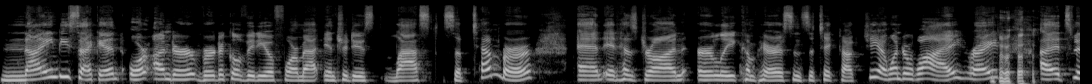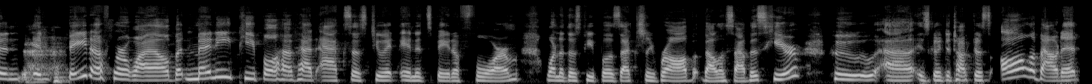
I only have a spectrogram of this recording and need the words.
90 second or under vertical video format introduced last September. And it has drawn early comparisons to TikTok. Gee, I wonder why, right? uh, it's been in beta for a while, but many people have had access to it in its beta form. One of those people is actually Rob Balasabas here, who uh, is going to talk to us all about about it.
